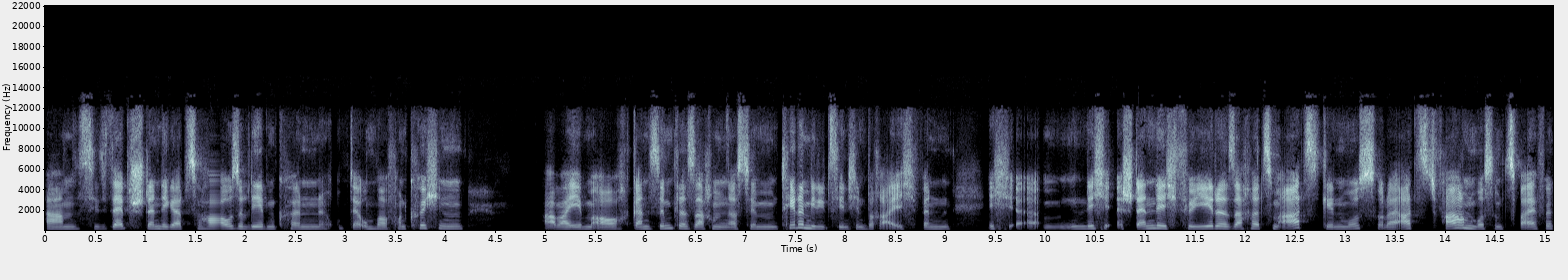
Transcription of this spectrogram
dass sie selbstständiger zu Hause leben können, der Umbau von Küchen, aber eben auch ganz simple Sachen aus dem telemedizinischen Bereich. Wenn ich äh, nicht ständig für jede Sache zum Arzt gehen muss oder Arzt fahren muss im Zweifel,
